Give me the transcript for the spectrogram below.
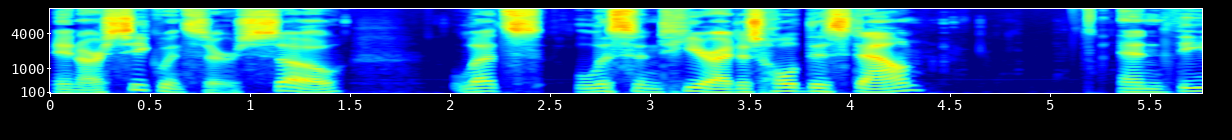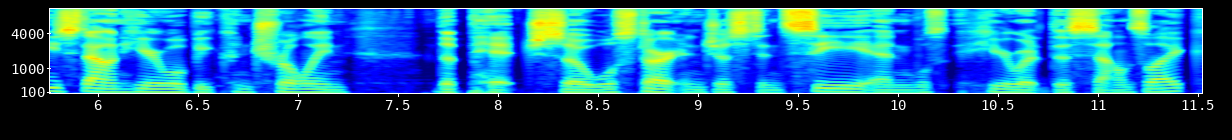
in our sequencer. So let's listen here. I just hold this down, and these down here will be controlling the pitch. So we'll start in just in C and we'll hear what this sounds like.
